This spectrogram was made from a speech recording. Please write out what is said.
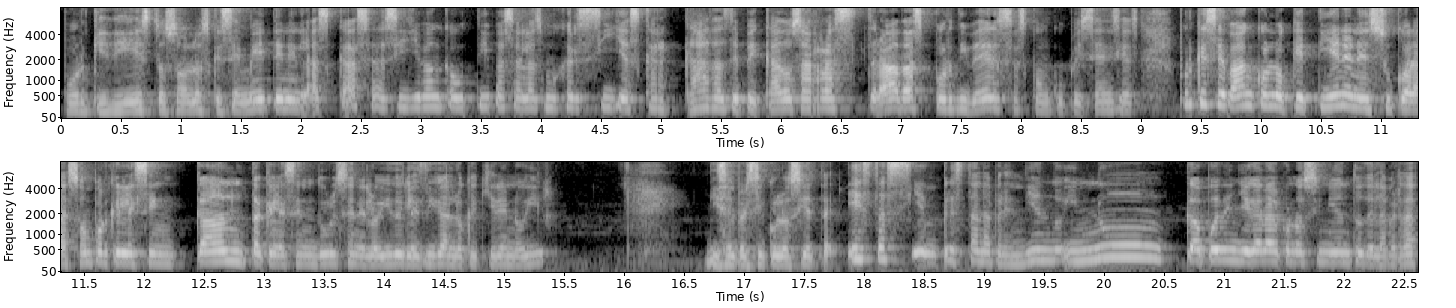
Porque de estos son los que se meten en las casas y llevan cautivas a las mujercillas cargadas de pecados, arrastradas por diversas concupiscencias, porque se van con lo que tienen en su corazón, porque les encanta que les endulcen el oído y les digan lo que quieren oír. Dice el versículo 7, estas siempre están aprendiendo y nunca pueden llegar al conocimiento de la verdad.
